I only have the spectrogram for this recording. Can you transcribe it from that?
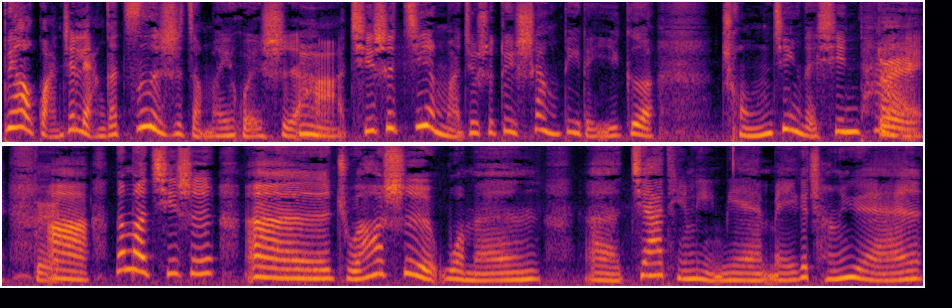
不要管这两个字是怎么一回事哈、其实敬嘛，就是对上帝的一个崇敬的心态对对啊。那么其实呃，主要是我们呃家庭里面每一个成员，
